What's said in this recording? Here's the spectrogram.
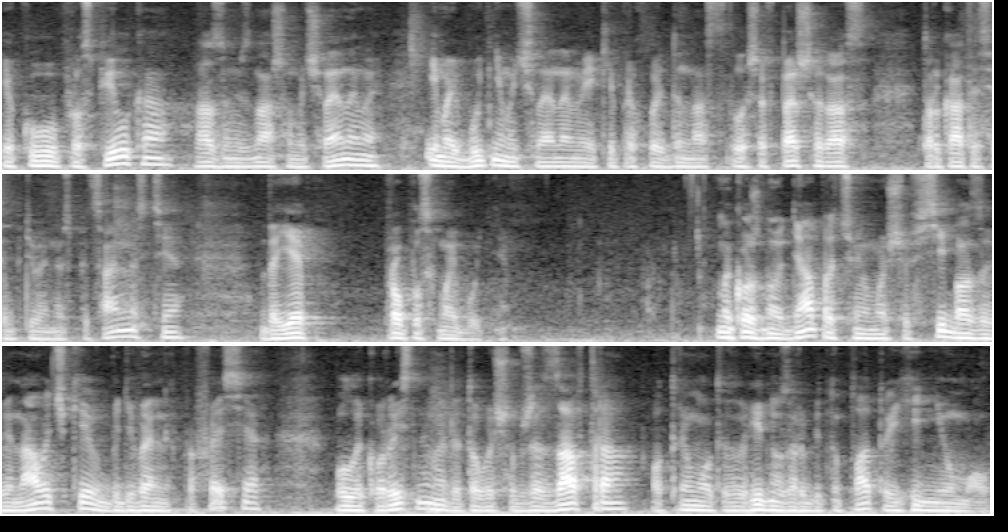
яку профспілка разом із нашими членами і майбутніми членами, які приходять до нас лише в перший раз торкатися будівельної спеціальності, дає пропуск в майбутнє. Ми кожного дня працюємо, щоб всі базові навички в будівельних професіях були корисними для того, щоб вже завтра отримувати гідну заробітну плату і гідні умови.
